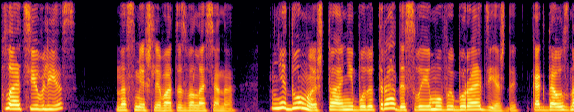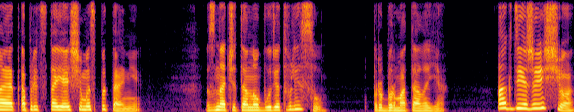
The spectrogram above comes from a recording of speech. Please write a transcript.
«Платье в лес?» — насмешливо отозвалась она. «Не думаю, что они будут рады своему выбору одежды, когда узнают о предстоящем испытании». «Значит, оно будет в лесу», — пробормотала я. «А где же еще?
